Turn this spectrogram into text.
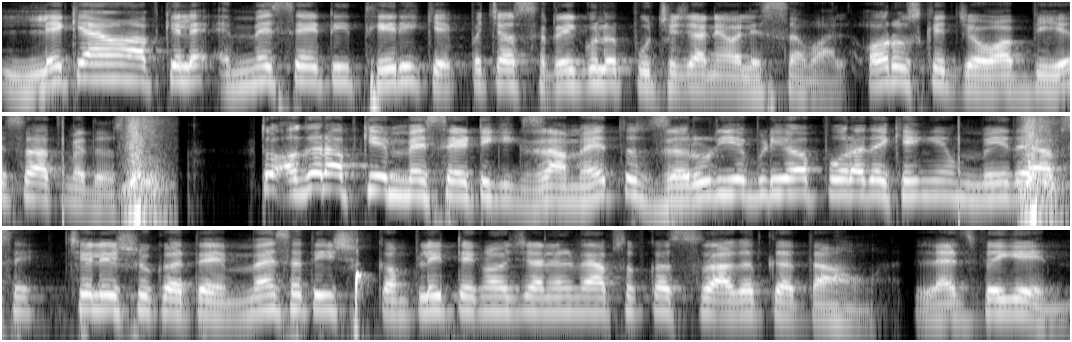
लेके आया हूँ आपके लिए एम एस थेरी के 50 रेगुलर पूछे जाने वाले सवाल और उसके जवाब भी है साथ में दोस्तों। तो अगर आपके एम एस की एग्ज़ाम है तो ज़रूर ये वीडियो आप पूरा देखेंगे। उम्मीद है आपसे। चलिए शुरू करते हैं। मैं सतीश कंप्लीट टेक्नोलॉजी चैनल में आप सबका स्वागत करता हूँ। लेट्स बिगिन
